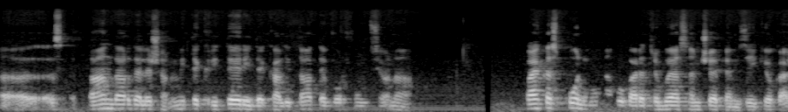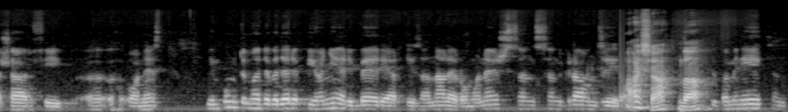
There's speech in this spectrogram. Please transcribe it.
uh, standardele și anumite criterii de calitate vor funcționa. Hai că spun una cu care trebuia să începem, zic eu că așa ar fi uh, onest. Din punctul meu de vedere, pionierii berii artizanale românești sunt, sunt Ground Zero. Așa, da. După mine ei sunt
